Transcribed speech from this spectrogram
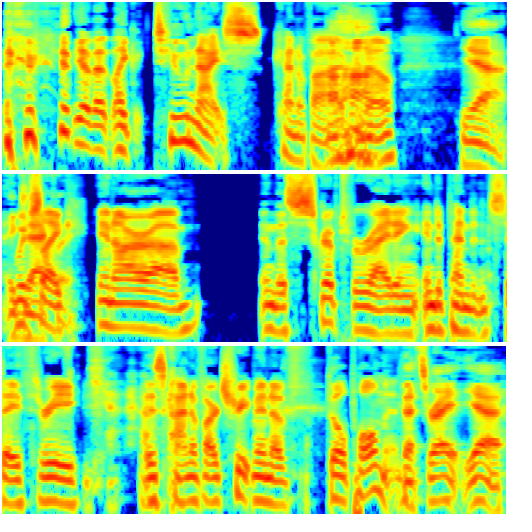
yeah, that like too nice kind of vibe, Uh-huh. you know. Yeah, exactly. Which like in our um, in the script we're writing, Independence Day three is kind of our treatment of Bill Pullman. That's right. Yeah.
